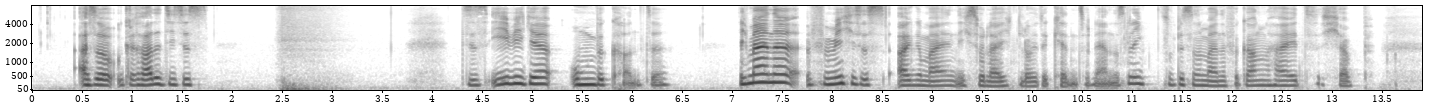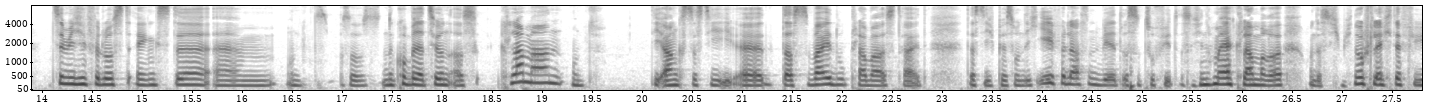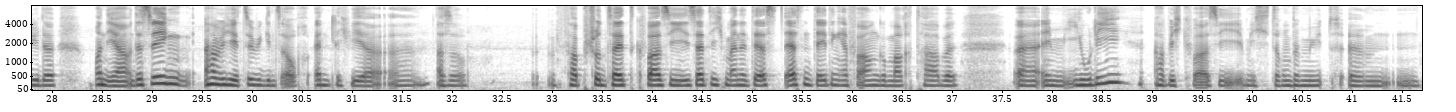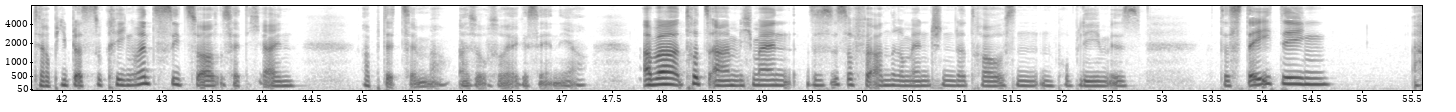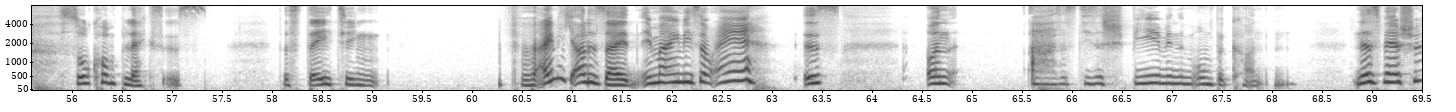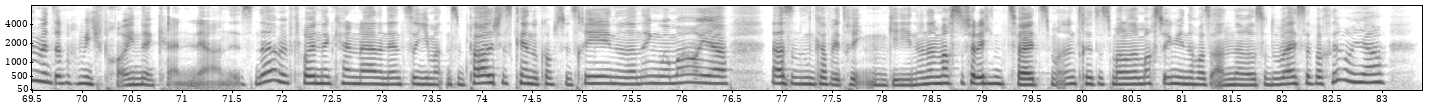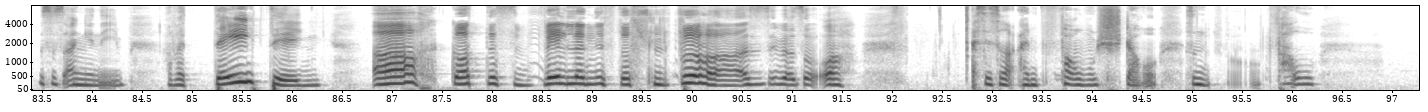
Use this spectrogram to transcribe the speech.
also gerade dieses, dieses ewige Unbekannte. Ich meine, für mich ist es allgemein nicht so leicht, Leute kennenzulernen. Das liegt so ein bisschen in meiner Vergangenheit. Ich habe ziemliche Verlustängste ähm, und so eine Kombination aus Klammern und die Angst, dass die, äh, dass, weil du klammerst halt, dass die Person dich eh verlassen wird, was dazu führt, dass ich noch mehr klammere und dass ich mich noch schlechter fühle. Und ja, und deswegen habe ich jetzt übrigens auch endlich wieder, äh, also habe schon seit quasi, seit ich meine ersten Dating-Erfahrungen gemacht habe, äh, im Juli habe ich quasi mich darum bemüht, ähm, einen Therapieplatz zu kriegen. Und jetzt sieht so aus, als hätte ich einen ab Dezember. Also so her gesehen, ja. Aber trotz allem, ich meine, das ist auch für andere Menschen da draußen ein Problem ist, dass Dating so komplex ist. Dass Dating für eigentlich alle Seiten immer eigentlich so äh, ist. Und ah, das ist dieses Spiel mit dem Unbekannten. Ne, es wäre schön, wenn es einfach wie Freunde kennenlernen ist. Ne? Mit Freunden kennenlernen, dann lernst du jemanden Sympathisches kennen, du kommst ins Reden und dann irgendwann mal, oh ja, lass uns einen Kaffee trinken gehen. Und dann machst du vielleicht ein zweites Mal, ein drittes Mal oder machst du irgendwie noch was anderes und du weißt einfach, oh ja, das ist angenehm. Aber Dating, ach Gottes Willen ist das schlimm. Es ist immer so, oh. Es ist so ein V-Stau. So ein V.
